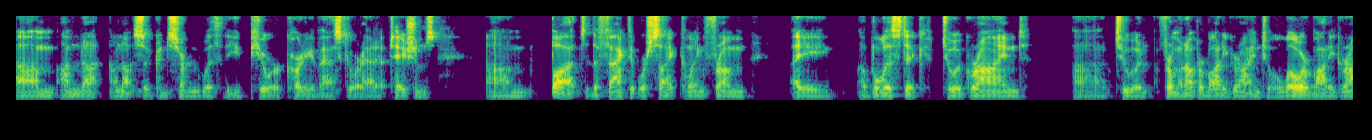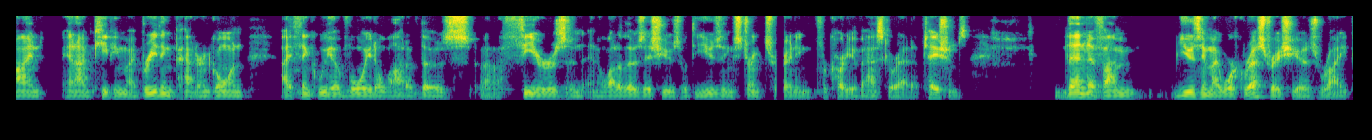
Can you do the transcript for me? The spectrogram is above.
um, i'm not i'm not so concerned with the pure cardiovascular adaptations um, but the fact that we're cycling from a, a ballistic to a grind uh, to a from an upper body grind to a lower body grind and i'm keeping my breathing pattern going I think we avoid a lot of those uh, fears and, and, a lot of those issues with using strength training for cardiovascular adaptations. Then, if I'm using my work rest ratios right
